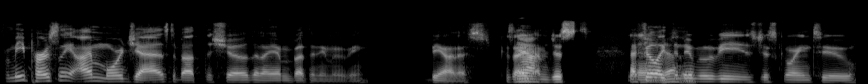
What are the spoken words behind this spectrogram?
for me personally, I'm more jazzed about the show than I am about the new movie. To be honest, because Yeah. I'm just, I Yeah, feel like yeah. the new movie is just going to.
